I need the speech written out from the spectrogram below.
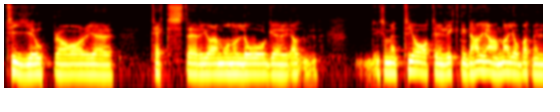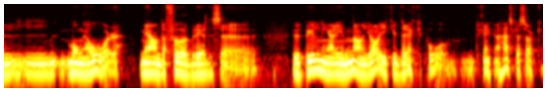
tio operaarier, texter, göra monologer. Jag liksom en teaterinriktning. Det hade ju Anna jobbat med många år. Med andra förberedelseutbildningar innan. Jag gick ju direkt på. Jag tänkte, här ska jag söka.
